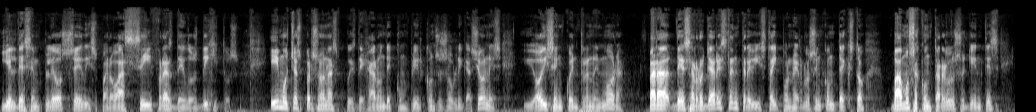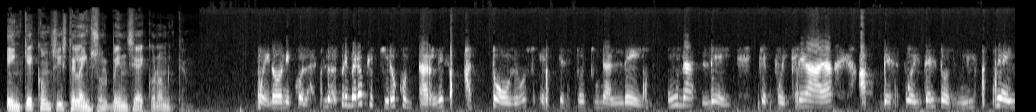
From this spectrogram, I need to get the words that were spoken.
y el desempleo se disparó a cifras de dos dígitos y muchas personas pues dejaron de cumplir con sus obligaciones y hoy se encuentran en mora. Para desarrollar esta entrevista y ponerlos en contexto, vamos a contar a los oyentes en qué consiste la insolvencia económica. Bueno, Nicolás, lo primero que quiero contarles a todos es que esto es una ley, una ley que fue creada después del 2006,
